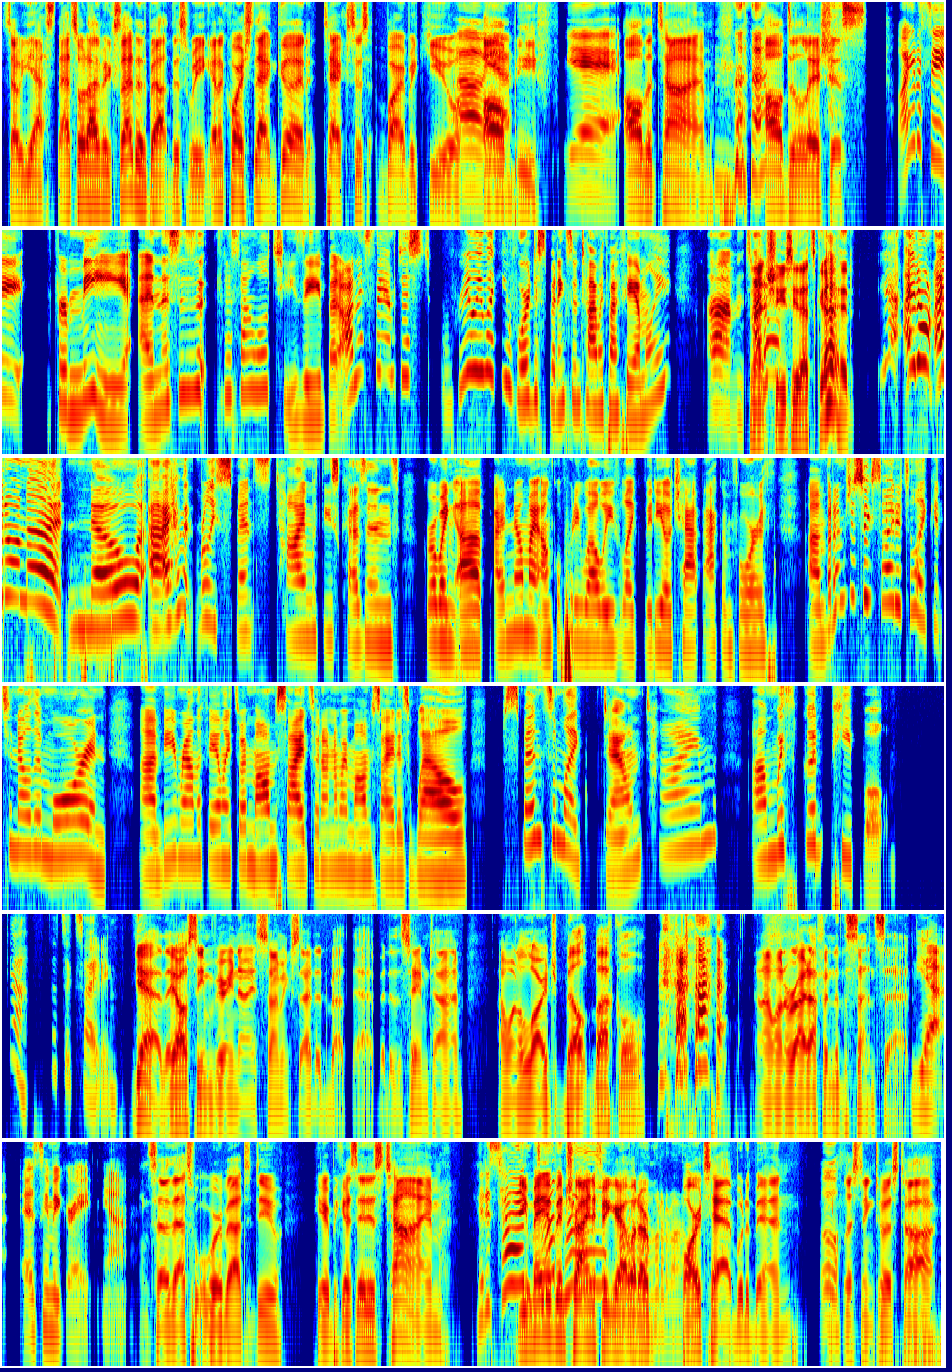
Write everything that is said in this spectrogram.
So yes, that's what I'm excited about this week, and of course that good Texas barbecue, Oh, all yeah. beef, yeah. all the time, all delicious. Well, I gotta say, for me, and this is gonna sound a little cheesy, but honestly, I'm just really looking forward to spending some time with my family. Um, It's not cheesy. That's good. Yeah, I don't. I don't uh, know. I haven't really spent time with these cousins growing up. I know my uncle pretty well. We've like video chat back and forth. Um, but I'm just excited to like get to know them more and um, be around the family. It's my mom's side, so I don't know my mom's side as well. Spend some like downtime um, with good people. That's exciting. Yeah, they all seem very nice, so I'm excited about that. But at the same time, I want a large belt buckle, and I want to ride off into the sunset. yeah, it's gonna be great. Yeah, And so that's what we're about to do here because it is time. it is time. You may have been trying to figure out what our bar. bar tab would have been Ugh. listening to us talk.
